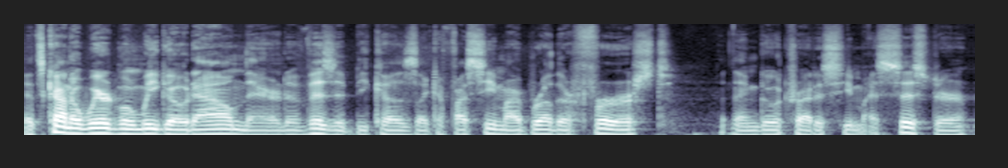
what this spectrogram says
it's kind of weird when we go down there to visit because like if I see my brother first and then go try to see my sister,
